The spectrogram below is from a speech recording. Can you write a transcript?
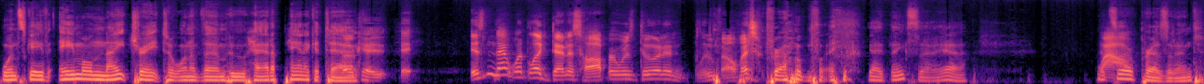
Once gave amyl nitrate to one of them who had a panic attack. Okay, isn't that what like Dennis Hopper was doing in Blue Velvet? Probably. Yeah, I think so, yeah. That's Wow. our president.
